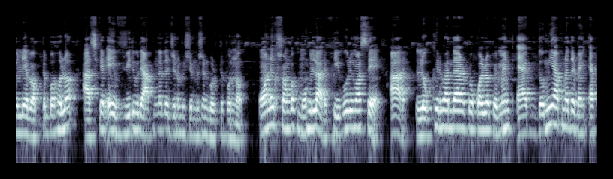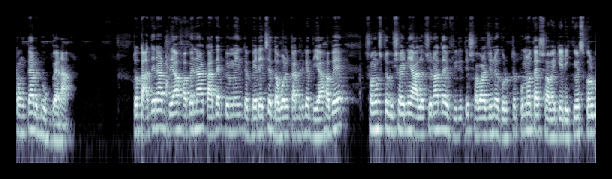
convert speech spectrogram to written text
মিলিয়ে বক্তব্য হলো, আজকের এই ভিডিওতে আপনাদের জন্য ভীষণ ভীষণ গুরুত্বপূর্ণ। অনেক সংখ্যক মহিলার ফেব্রুয়ারি মাসে আর লক্ষ্মীর ভান্ডার প্রকল্প পেমেন্ট একদমই আপনাদের ব্যাংক অ্যাকাউন্টে আর ঢুকবে না। তো কাদের আর দেওয়া হবে না, কাদের পেমেন্ট বেড়েছে ডবল কাদেরকে দেওয়া হবে, সমস্ত বিষয় নিয়ে আলোচনা, তাই ভিডিওতে সবার জন্য গুরুত্বপূর্ণ, তাই সবাইকে রিকোয়েস্ট করব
